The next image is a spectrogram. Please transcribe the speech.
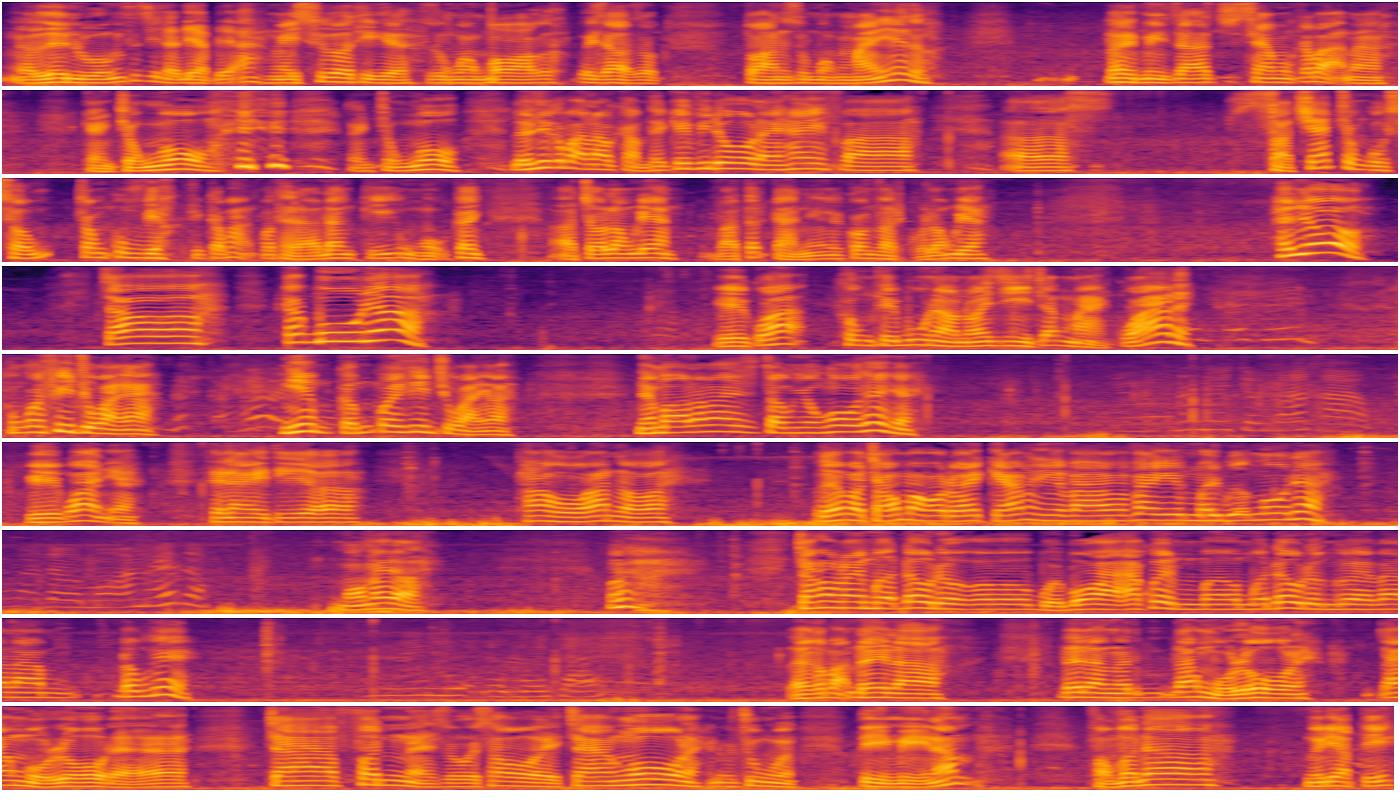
à, lên luống rất là đẹp đấy ngày xưa thì à, dùng bằng bò cơ bây giờ rồi toàn dùng bằng máy hết rồi. Đây mình ra xem các bạn là cảnh trồng ngô. Cảnh trồng ngô. Nếu như các bạn nào cảm thấy cái video này hay và uh, xả chết trong cuộc sống trong công việc thì các bạn có thể là đăng ký ủng hộ kênh uh, cho long đen và tất cả những cái con vật của long đen. Hello! Chào các bu nhá. Ghê quá không thấy bu nào nói gì chắc mải quá đây không quay phim chụp ảnh à? Nghiêm cấm quay phim chụp ảnh à? Nhà mợ năm nay trồng nhiều ngô thế nhỉ? Ghê quá nhỉ? Thế này thì uh, tha hồ ăn rồi. Nếu mà cháu mà có đói kém thì vào vay mấy bữa ngô nhá. Mò hết rồi à? Ôi, Chắc hôm nay mượn đâu được ờ, buổi bò À? à quên mượn đâu được người và làm đông thế? Đây các bạn đây là Đây là người đang mổ lô này. Đang mổ lô để cha phân này rồi sau rồi cha ngô này. Nói chung là tỉ mỉ lắm. Phỏng vấn uh, người đẹp tí.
